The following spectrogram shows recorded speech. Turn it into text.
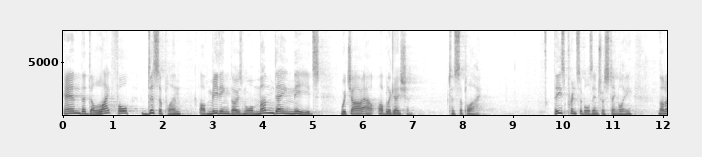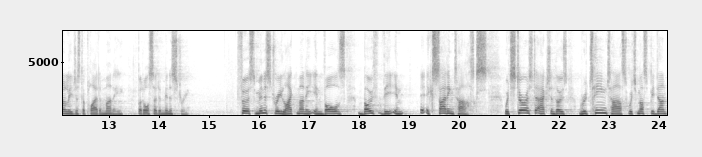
and the delightful discipline of meeting those more mundane needs which are our obligation to supply. These principles, interestingly, not only just apply to money, but also to ministry. First, ministry, like money, involves both the in exciting tasks which stir us to action, those routine tasks which must be done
